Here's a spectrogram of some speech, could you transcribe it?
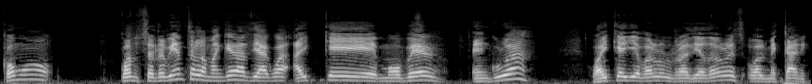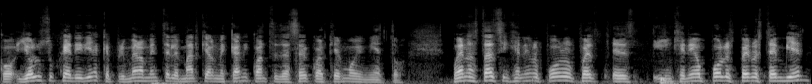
¿Cómo cuando se revienta la manguera de agua hay que mover en grúa o hay que llevarlo a los radiadores o al mecánico. Yo le sugeriría que primeramente le marque al mecánico antes de hacer cualquier movimiento. Buenas tardes, ingeniero Polo. Pues, es- ingeniero Polo, espero estén bien.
